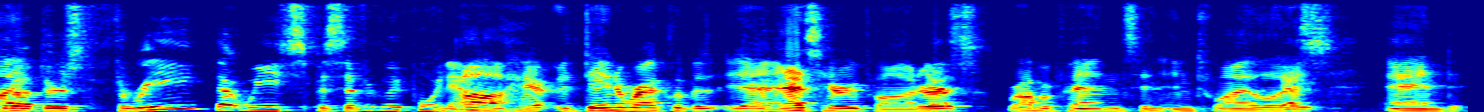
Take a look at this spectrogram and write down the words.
like, about, there's three that we specifically point out. uh, Dana Radcliffe as, as Harry Potter, Yes. Robert Pattinson in Twilight. Yes. And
